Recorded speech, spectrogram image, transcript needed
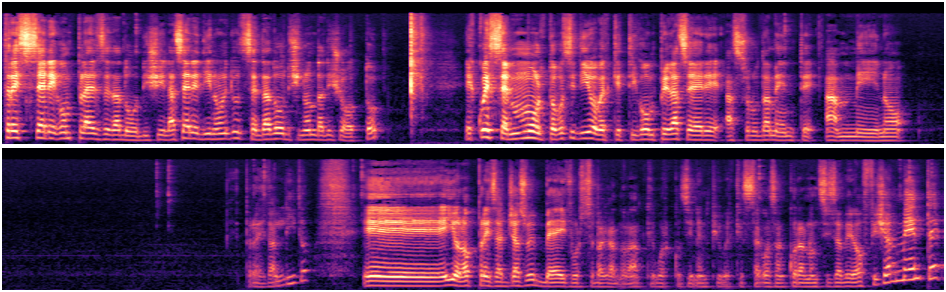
tre serie complete da 12. La serie di Looney Tunes è da 12, non da 18. E questo è molto positivo perché ti compri la serie assolutamente a meno. Però hai fallito. E io l'ho presa già su eBay, forse pagandola anche qualcosina in più perché sta cosa ancora non si sapeva ufficialmente.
